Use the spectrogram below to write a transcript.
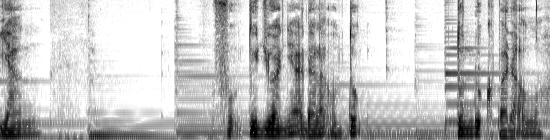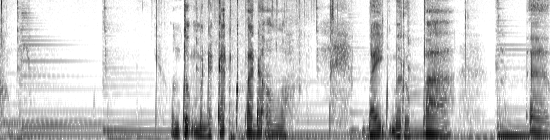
yang tujuannya adalah untuk tunduk kepada Allah. Untuk mendekat kepada Allah. Baik berupa uh,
